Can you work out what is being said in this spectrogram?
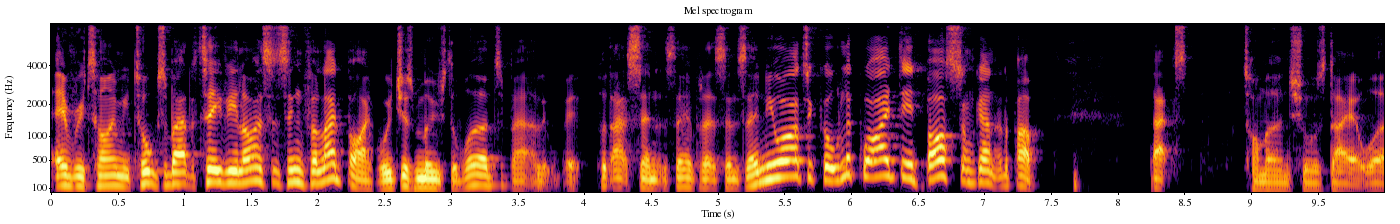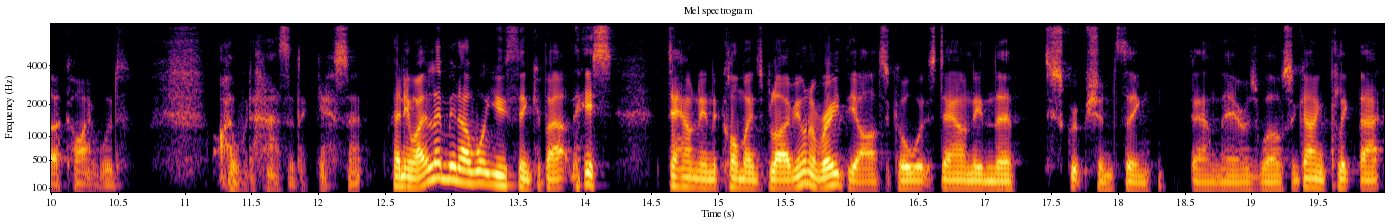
every time he talks about the TV licensing for Lad Bible. He just moves the words about a little bit. Put that sentence there, put that sentence there. New article. Look what I did, boss. I'm going to the pub. That's Tom Earnshaw's day at work, I would I would hazard a guess at. Anyway, let me know what you think about this down in the comments below. If you want to read the article, it's down in the description thing down there as well. So go and click that,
